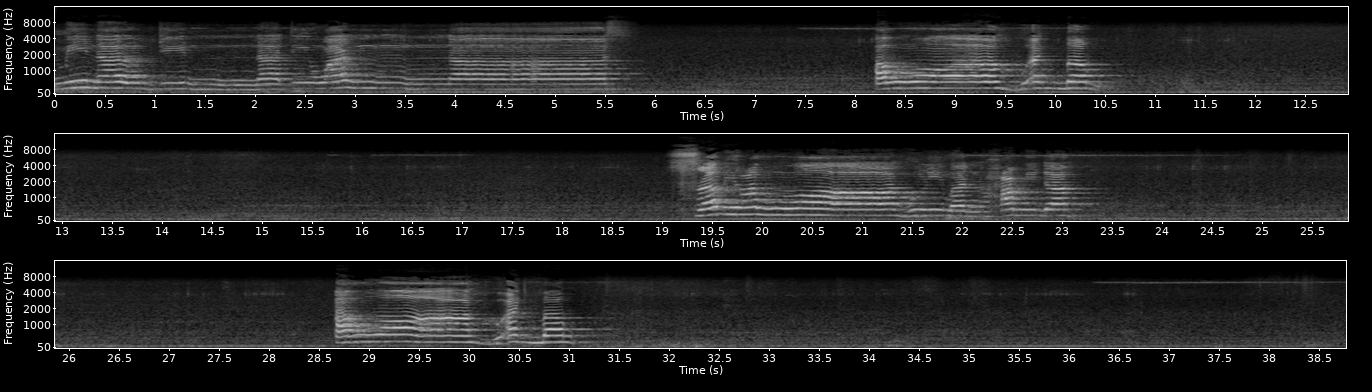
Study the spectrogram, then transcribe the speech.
من الجنة والناس الله أكبر سمع الله لمن حمده الله Allahu Akbar.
